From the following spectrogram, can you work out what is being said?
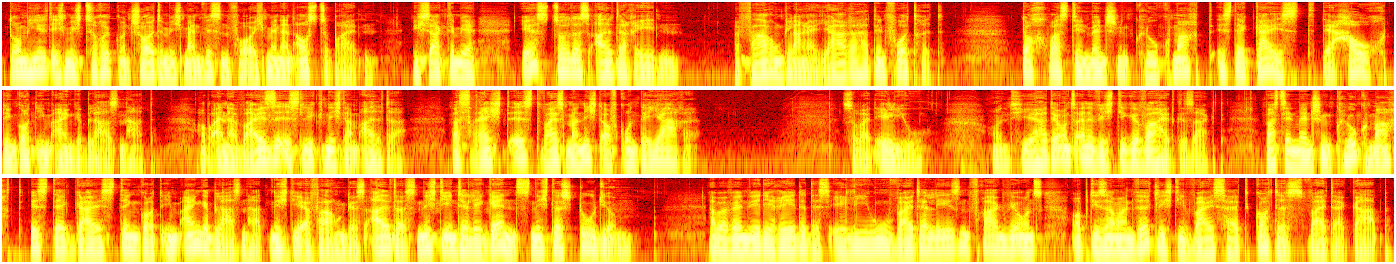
Drum hielt ich mich zurück und scheute mich, mein Wissen vor euch Männern auszubreiten. Ich sagte mir, erst soll das Alter reden. Erfahrung langer Jahre hat den Vortritt. Doch was den Menschen klug macht, ist der Geist, der Hauch, den Gott ihm eingeblasen hat. Ob einer weise ist, liegt nicht am Alter. Was recht ist, weiß man nicht aufgrund der Jahre. Soweit Elihu. Und hier hat er uns eine wichtige Wahrheit gesagt. Was den Menschen klug macht, ist der Geist, den Gott ihm eingeblasen hat, nicht die Erfahrung des Alters, nicht die Intelligenz, nicht das Studium. Aber wenn wir die Rede des Elihu weiterlesen, fragen wir uns, ob dieser Mann wirklich die Weisheit Gottes weitergab.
